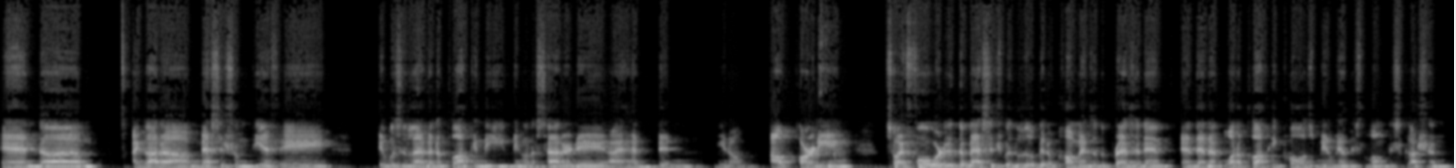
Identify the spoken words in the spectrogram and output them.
and um, I got a message from DFA. It was eleven o'clock in the evening on a Saturday. I had been, you know, out partying so I forwarded the message with a little bit of comment to the president. And then at one o'clock, he calls me and we have this long discussion.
